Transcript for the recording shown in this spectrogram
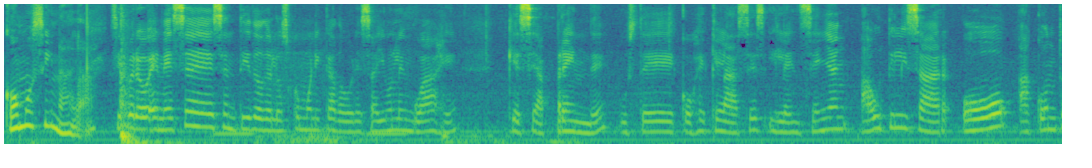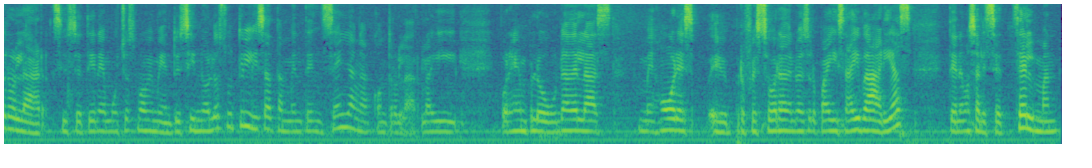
como si nada. Sí, pero en ese sentido de los comunicadores hay un lenguaje que se aprende, usted coge clases y le enseñan a utilizar o a controlar si usted tiene muchos movimientos. Y si no los utiliza también te enseñan a controlarla. Y por ejemplo una de las mejores eh, profesoras de nuestro país, hay varias, tenemos a Lisette Selman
